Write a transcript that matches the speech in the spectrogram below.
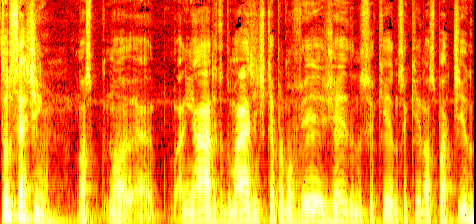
Tudo certinho. Nosso, no, é, alinhado e tudo mais, a gente quer promover gênero, não sei o quê, não sei o quê, nosso partido.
